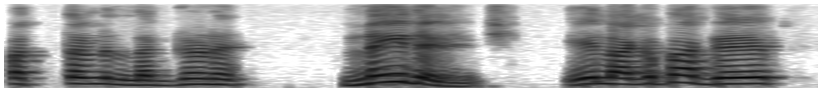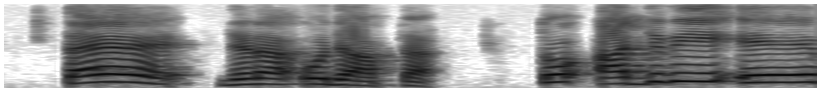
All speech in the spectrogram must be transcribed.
ਪੱਤਣ ਲੱਗਣ ਨਹੀਂ ਦੇਣੀ। ਇਹ ਲਗਭਗ ਤੈ ਜਿਹੜਾ ਉਹ ਜਾਪਤਾ। ਤੋਂ ਅੱਜ ਵੀ ਇਹ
